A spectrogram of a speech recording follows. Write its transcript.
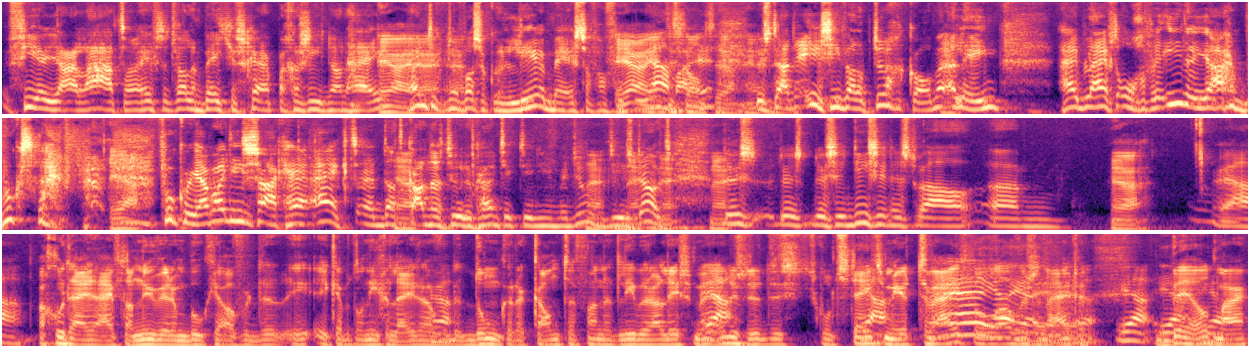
Vier jaar later heeft het wel een beetje scherper gezien dan hij. Ja, Huntington was ook een leermeester van Ja, Fukuyama. dus daar is hij wel op teruggekomen. Alleen, hij blijft ongeveer ieder jaar een boek schrijven. Ja. Fukuyama die zaak herijkt. En dat kan natuurlijk Huntington niet meer doen. Nee, die is nee, dood. nee. Dus, dus, dus in die zin is het wel... ehm, ja. ja, Maar goed, hij, hij heeft dan nu weer een boekje over de. Ik, heb het nog niet gelezen over Ja. de donkere kanten van het liberalisme. Ja. Dus, er- dus er komt steeds meer twijfel over zijn eigen beeld. ja. Maar.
